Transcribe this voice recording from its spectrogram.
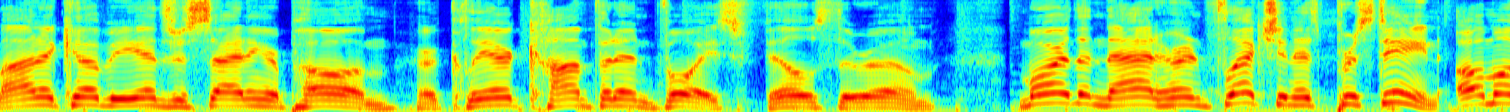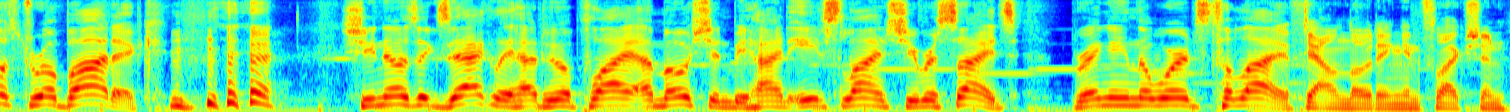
Monika begins reciting her poem. Her clear, confident voice fills the room. More than that, her inflection is pristine, almost robotic. she knows exactly how to apply emotion behind each line she recites, bringing the words to life. Downloading inflection.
